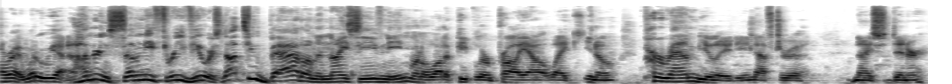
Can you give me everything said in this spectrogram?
All right, what are we at? 173 viewers. Not too bad on a nice evening when a lot of people are probably out, like, you know, perambulating after a nice dinner.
